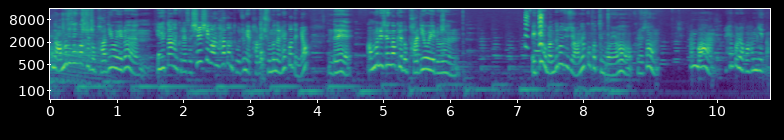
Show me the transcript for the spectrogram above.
근데 아무리 생각해도 바디 오일은 일단은 그래서 실시간 하던 도중에 바로 주문을 했거든요. 근데 아무리 생각해도 바디 오일은 액기가 만들어지지 않을 것 같은 거예요. 그래서 한번 해보려고 합니다.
